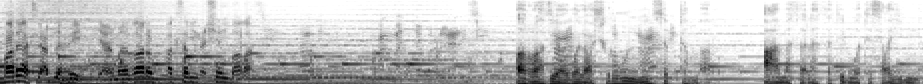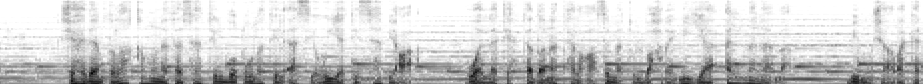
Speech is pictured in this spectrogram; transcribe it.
مباريات لعبنا فيه. يعني ما يقارب أكثر من 20 مباراة. الرابع والعشرون من سبتمبر عام 93 شهد انطلاق منافسات البطولة الآسيوية السابعة والتي احتضنتها العاصمة البحرينية المنامة بمشاركة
